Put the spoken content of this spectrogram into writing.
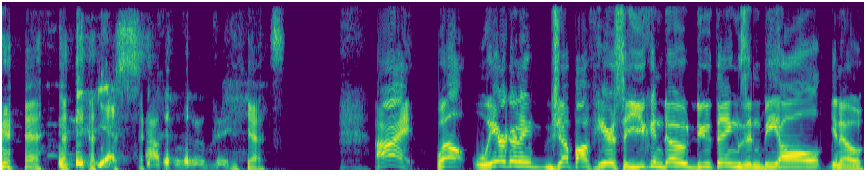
yes. Absolutely. yes. All right. Well, we are going to jump off here so you can go do things and be all, you know,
